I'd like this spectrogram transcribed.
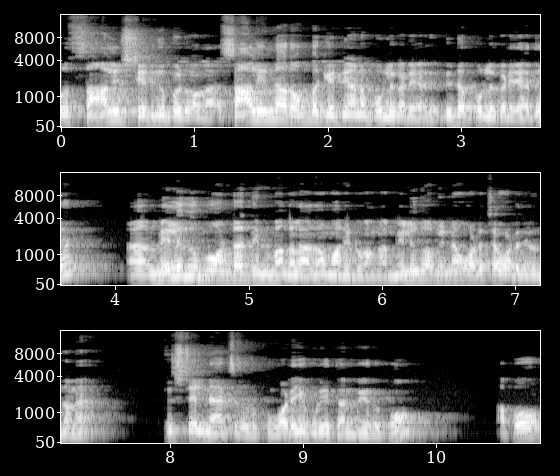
ஒரு சாலிட் ஸ்டேட்டுக்கு போயிடுவாங்க. சாலிட்னா ரொம்ப கெட்டியான பொருள் கிடையாது திடப்பொருள் கிடையாது. மெழுகு போன்ற திண்மங்களாக மாறிடுவாங்க. மெழுகு அப்படின்னா உடச்சா உடஞ்சிருந்தானே கிறிஸ்டல் நேச்சர் இருக்கும் உடையக்கூடிய தன்மை இருக்கும். அப்போது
